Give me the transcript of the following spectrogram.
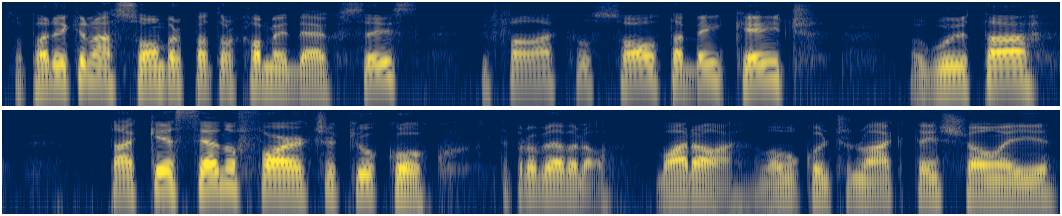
Só parei aqui na sombra para trocar uma ideia com vocês e falar que o sol tá bem quente. O orgulho tá, tá aquecendo forte aqui o coco. Não tem problema não. Bora lá, vamos continuar que tem chão aí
